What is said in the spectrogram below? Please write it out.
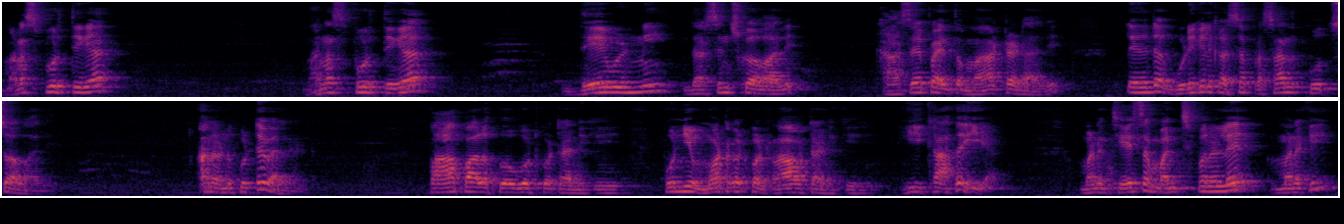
మనస్ఫూర్తిగా మనస్ఫూర్తిగా దేవుడిని దర్శించుకోవాలి కాసేపు ఆయనతో మాట్లాడాలి లేదంటే ఆ గుడికి వెళ్ళి కాసేపు ప్రశాంత్ కూర్చోవాలి అని అనుకుంటే వెళ్ళండి. పాపాలు పోగొట్టుకోవటానికి పుణ్యం మూట కట్టుకొని రావటానికి ఈ కాదయ్యా. మనం చేసే మంచి పనులే మనకి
